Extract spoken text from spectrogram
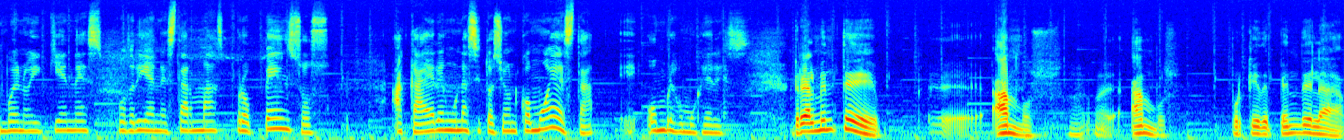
Bueno, ¿y quiénes podrían estar más propensos a caer en una situación como esta? Eh, ¿Hombres o mujeres? Realmente eh, ambos, eh, ambos, porque depende la,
